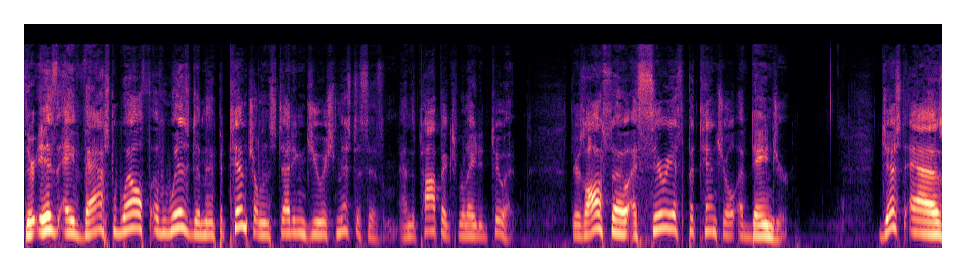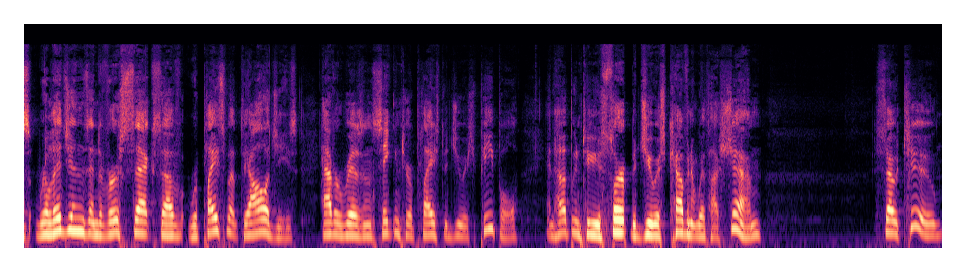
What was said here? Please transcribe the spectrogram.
There is a vast wealth of wisdom and potential in studying Jewish mysticism and the topics related to it. There's also a serious potential of danger. Just as religions and diverse sects of replacement theologies have arisen seeking to replace the Jewish people and hoping to usurp the Jewish covenant with Hashem, so too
